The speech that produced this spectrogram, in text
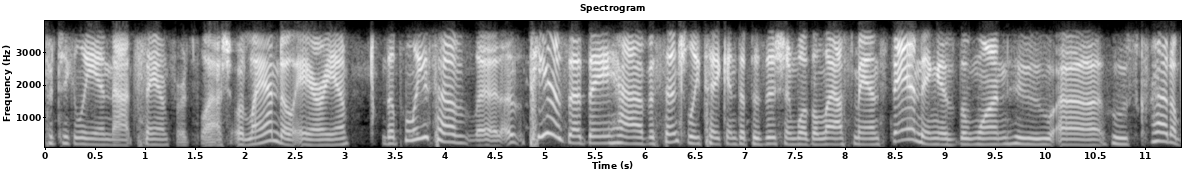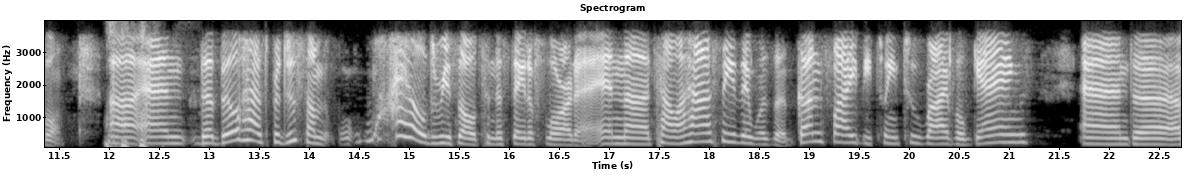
particularly in that Sanford slash Orlando area, the police have it appears that they have essentially taken the position well the last man standing is the one who uh, who's credible. Uh, and the bill has produced some wild results in the state of Florida. In uh, Tallahassee there was a gunfight between two rival gangs and uh, a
